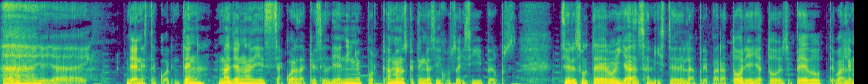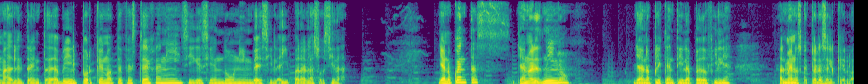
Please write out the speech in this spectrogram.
Ay, ay, ay. Ya en esta cuarentena. Más ya nadie se acuerda que es el día del niño, porque al menos que tengas hijos ahí sí, pero pues si eres soltero y ya saliste de la preparatoria, ya todo ese pedo, te vale madre el 30 de abril porque no te festejan y sigues siendo un imbécil ahí para la sociedad. Ya no cuentas, ya no eres niño, ya no aplica en ti la pedofilia, al menos que tú eres el que lo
